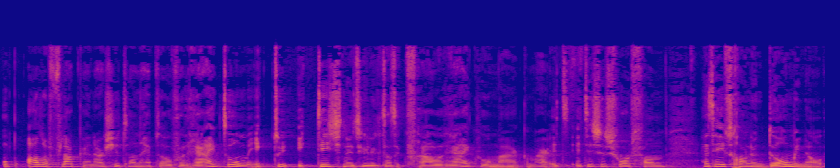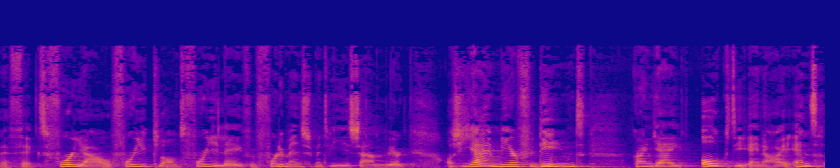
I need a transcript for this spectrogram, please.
op alle vlakken. En als je het dan hebt over rijkdom. Ik, ik teach natuurlijk dat ik vrouwen rijk wil maken. Maar het, het is een soort van. Het heeft gewoon een domino-effect. Voor jou, voor je klant, voor je leven, voor de mensen met wie je samenwerkt. Als jij meer verdient, kan jij ook die ene high-end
